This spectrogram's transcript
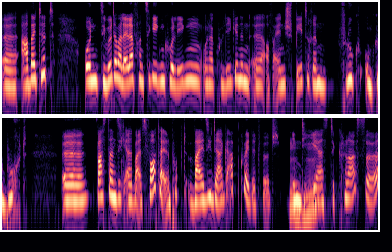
äh, arbeitet. Und sie wird aber leider von zickigen Kollegen oder Kolleginnen äh, auf einen späteren Flug umgebucht. Äh, was dann sich aber als Vorteil entpuppt, weil sie da geupgradet wird in die erste Klasse.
